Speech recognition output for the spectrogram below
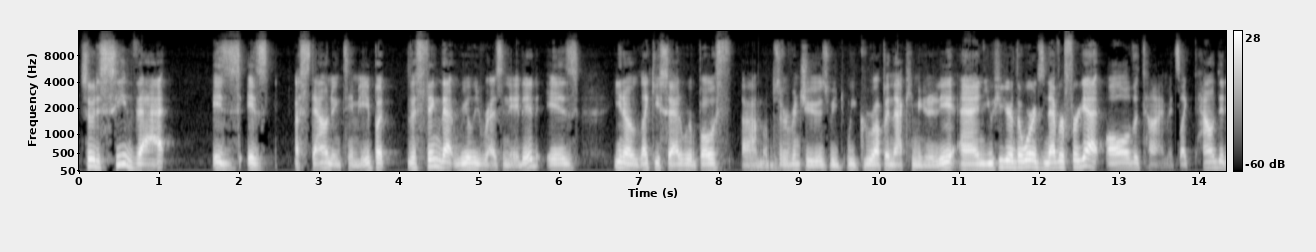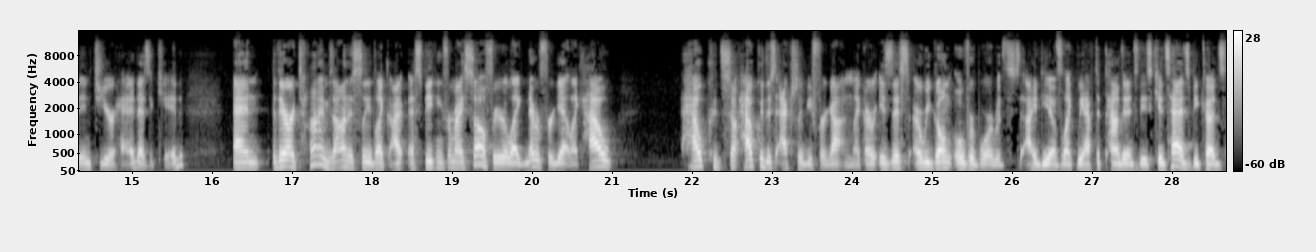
So to see that is is astounding to me. But the thing that really resonated is, you know, like you said, we're both um, observant Jews. We we grew up in that community, and you hear the words "never forget" all the time. It's like pounded into your head as a kid. And there are times, honestly, like I, uh, speaking for myself, where you're like, never forget, like how how could so, how could this actually be forgotten? Like, are is this are we going overboard with this idea of like we have to pound it into these kids' heads because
